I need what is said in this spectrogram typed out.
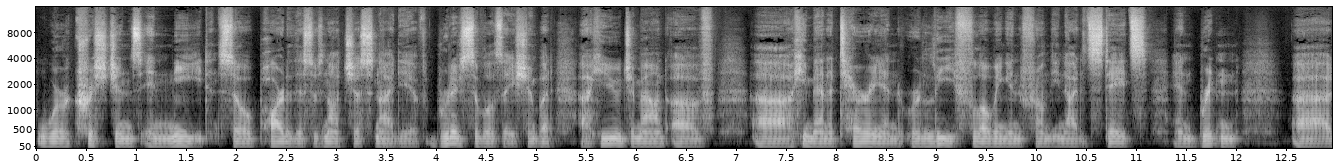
were Christians in need. So part of this was not just an idea of British civilization, but a huge amount of uh, humanitarian relief flowing in from the United States and Britain. Uh,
